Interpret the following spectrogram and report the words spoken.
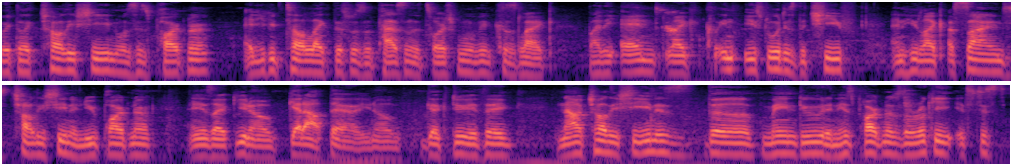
with like Charlie Sheen was his partner, and you could tell like this was a passing the torch movie because like by the end, like Clint Eastwood is the chief, and he like assigns Charlie Sheen a new partner, and he's like, you know, get out there, you know, get do your thing. Now Charlie Sheen is the main dude, and his partner's the rookie. It's just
